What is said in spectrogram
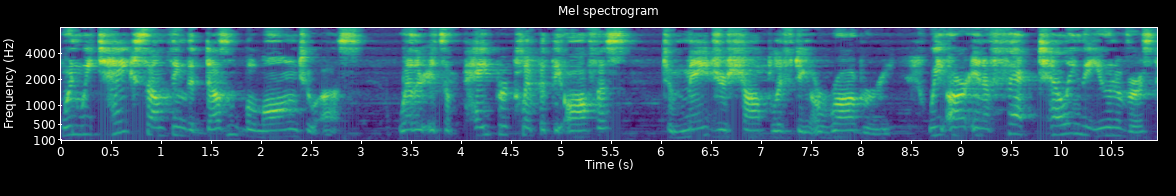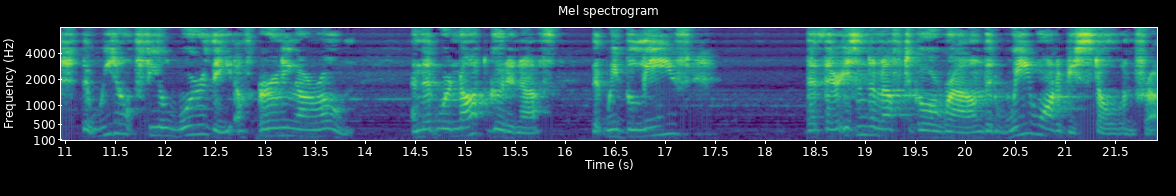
When we take something that doesn't belong to us, whether it's a paper clip at the office to major shoplifting or robbery, we are in effect telling the universe that we don't feel worthy of earning our own and that we're not good enough, that we believe that there isn't enough to go around that we want to be stolen from.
